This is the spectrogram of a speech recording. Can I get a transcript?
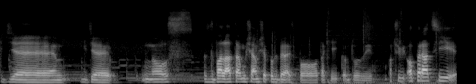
gdzie, gdzie no, z, z dwa lata musiałem się pozbierać po takiej kontuzji. Oczywiście operacji, y,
